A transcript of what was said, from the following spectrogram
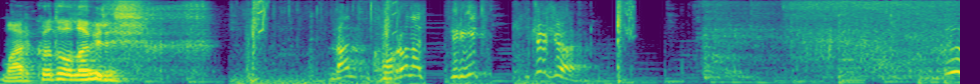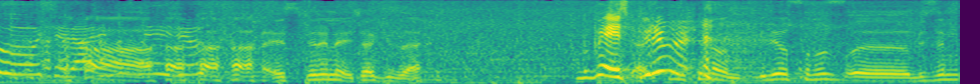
Marco da olabilir. Lan korona bir git çocuğu. Uuu şelalemiz yiyoruz? Esprili çok güzel. Bu bir espri mi? Hanım biliyorsunuz bizim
